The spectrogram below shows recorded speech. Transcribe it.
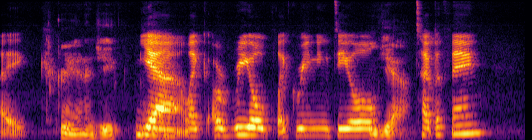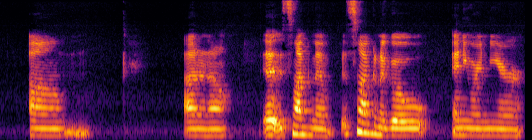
like, green energy. yeah, like a real like Green New Deal Yeah. type of thing. Um, I don't know. It's not gonna. It's not gonna go anywhere near,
